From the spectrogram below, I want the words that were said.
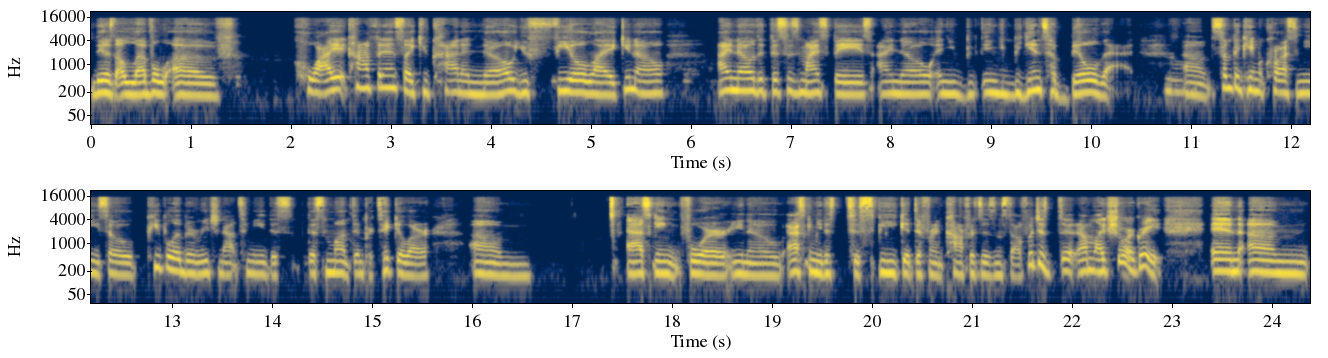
there's a level of quiet confidence like you kind of know you feel like you know i know that this is my space i know and you and you begin to build that um, something came across me so people have been reaching out to me this this month in particular um, asking for you know asking me to, to speak at different conferences and stuff which is i'm like sure great and um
